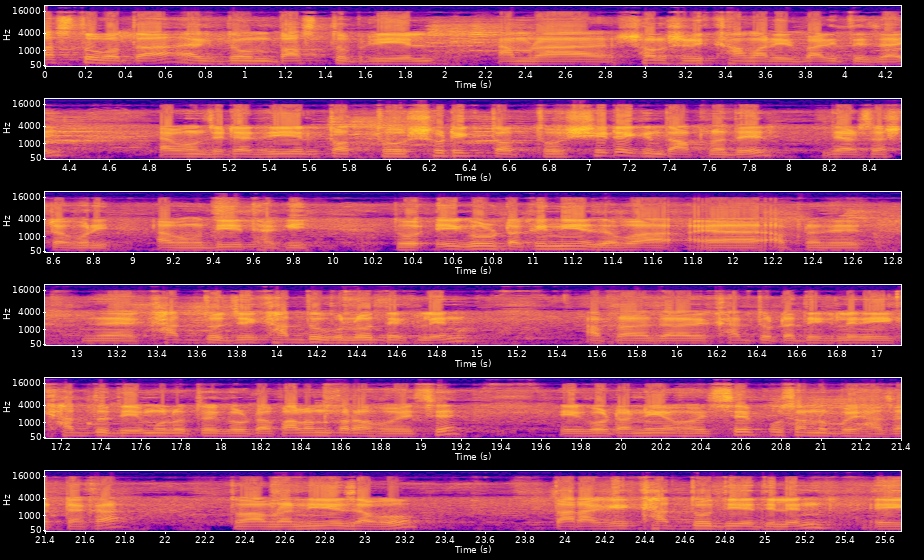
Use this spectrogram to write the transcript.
বাস্তবতা, একদম বাস্তব রিয়েল আমরা সরাসরি খামারির বাড়িতে যাই এবং যেটা রিয়েল তথ্য, সঠিক তথ্য সেটাই কিন্তু আপনাদের দেওয়ার চেষ্টা করি এবং দিয়ে থাকি। তো এই গরুটাকে নিয়ে যাব আপনাদের খাদ্য, যে খাদ্যগুলো দেখলেন, আপনারা যারা খাদ্যটা দেখলেন, এই খাদ্য দিয়ে মূলত এই গরুটা পালন করা হয়েছে। এই গরুটা নিয়ে হয়েছে পঁচানব্বই হাজার টাকা। তো আমরা নিয়ে যাব। তার আগে খাদ্য দিয়ে দিলেন এই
